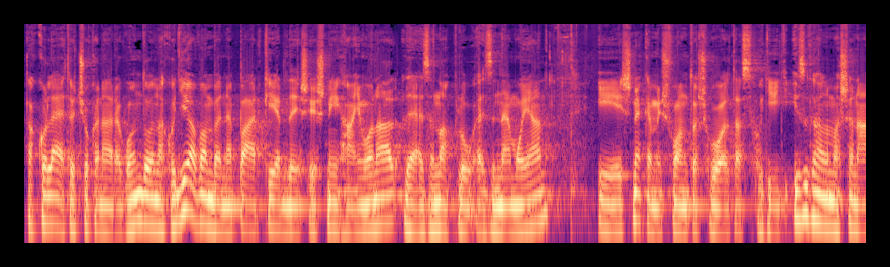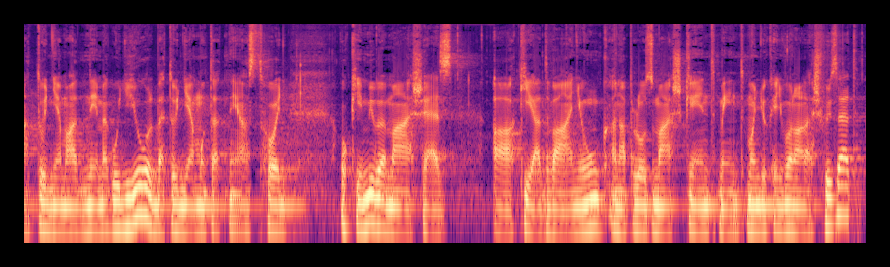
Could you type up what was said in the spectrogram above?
akkor lehet, hogy sokan arra gondolnak, hogy ja, van benne pár kérdés és néhány vonal, de ez a napló, ez nem olyan, és nekem is fontos volt az, hogy így izgalmasan át tudjam adni, meg úgy jól be tudjam mutatni azt, hogy oké, okay, miben más ez a kiadványunk, a naplóz másként, mint mondjuk egy vonalas füzet,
